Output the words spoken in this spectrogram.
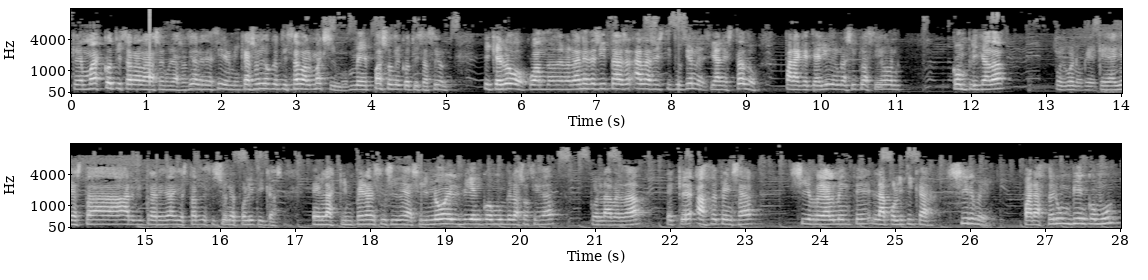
que más cotizan a la seguridad social. Es decir, en mi caso yo cotizaba al máximo, me paso de cotización. Y que luego, cuando de verdad necesitas a las instituciones y al Estado para que te ayude en una situación complicada, pues bueno, que, que haya esta arbitrariedad y estas decisiones políticas en las que imperan sus ideas y no el bien común de la sociedad, pues la verdad es que hace pensar si realmente la política sirve para hacer un bien común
